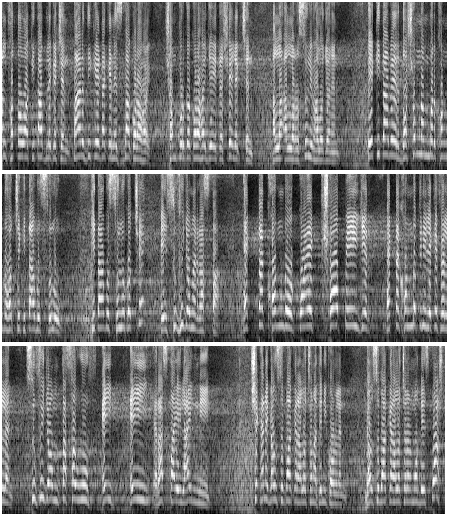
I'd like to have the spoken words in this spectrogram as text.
আল ফতোয়া কিতাব লিখেছেন। তার দিকে এটাকে নেসবা করা হয়, সম্পর্ক করা হয় যে এটা সে লিখছেন। আল্লাহ আল্লাহ রসুলই ভালো জানেন। এ কিতাবের দশম নম্বর খণ্ড হচ্ছে কিতাবুস সুলুক। কিতাবুস সুলুক হচ্ছে এই সুফিজমের রাস্তা। একটা খণ্ড কয়েক শ পেজের একটা খণ্ড তিনি লিখে ফেললেন, সুফিজম, তাসাউফ, এই এই রাস্তা, এই লাইন নিয়ে। সেখানে গাউসে পাকের আলোচনা তিনি করলেন। গাউসে পাকের আলোচনার মধ্যে স্পষ্ট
